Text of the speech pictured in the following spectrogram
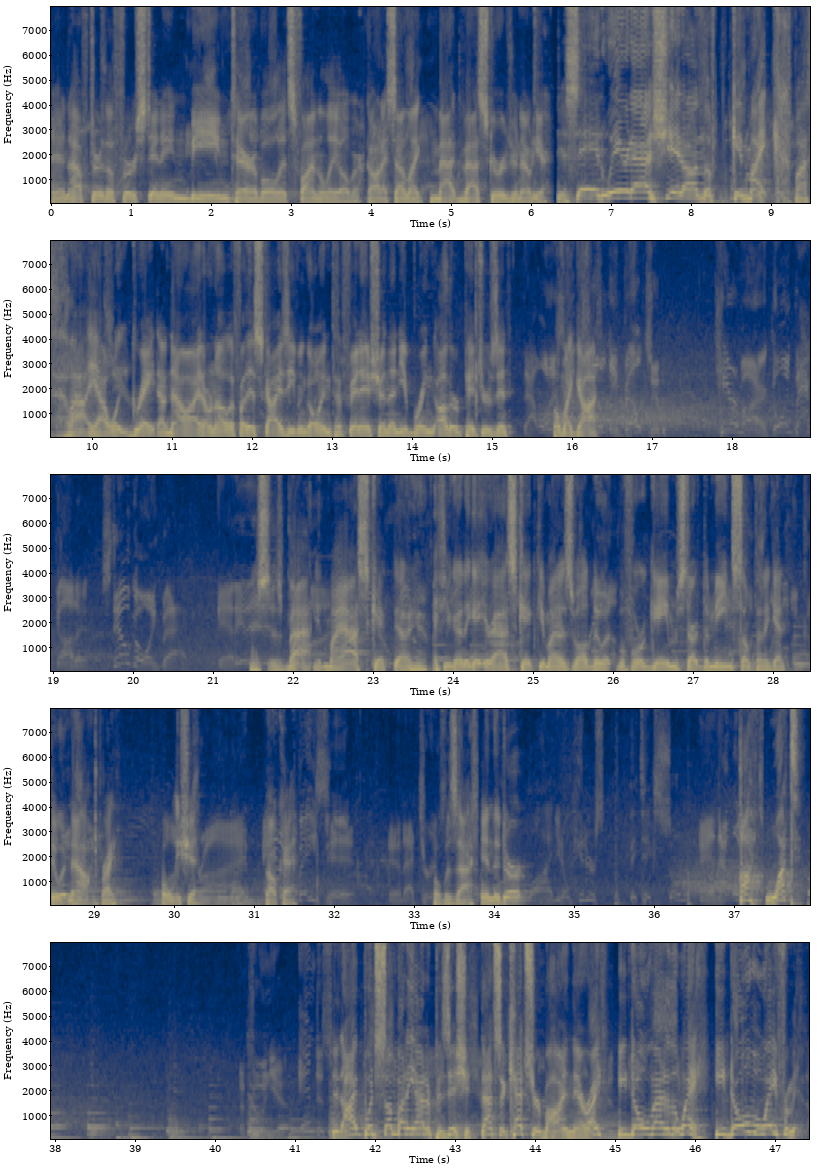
And after the first inning being terrible, it's finally over. God, I sound like Matt Vasgersian out here. Just saying weird ass shit on the fucking mic. But wow, yeah, well, great. Now I don't know if this guy's even going to finish, and then you bring other pitchers in. Oh my God. This is bad. Get my ass kicked down here. If you're gonna get your ass kicked, you might as well do it before games start to mean something again. Do it now, right? Holy shit. Okay. What was that? In the dirt? Huh? What? Did I put somebody out of position? That's a catcher behind there, right? He dove out of the way. He dove away from it.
